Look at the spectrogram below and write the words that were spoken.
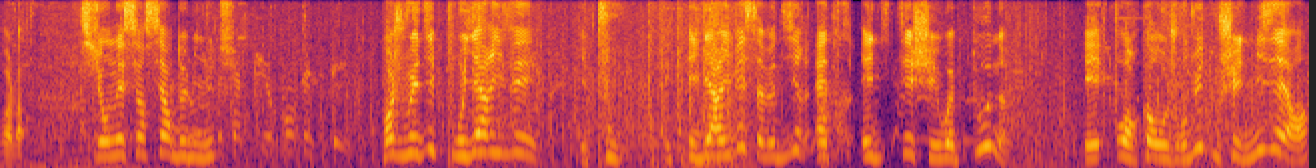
Voilà. Si on est sincère deux minutes, moi je vous ai dit pour y arriver, et y arriver ça veut dire être édité chez Webtoon, et encore aujourd'hui toucher une misère. Hein.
